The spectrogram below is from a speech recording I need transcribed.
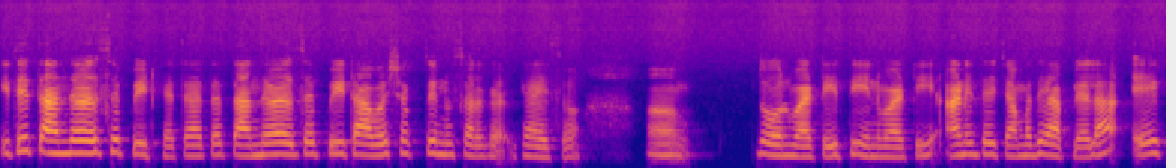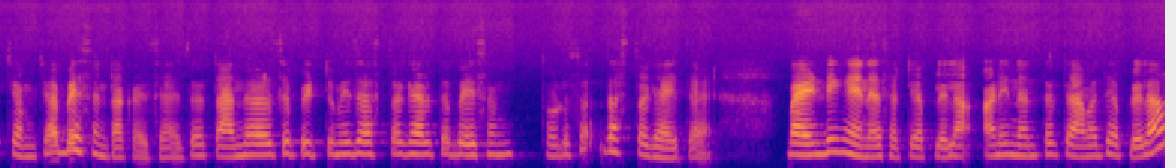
इथे तांदळाचं पीठ घ्यायचं आता तांदळाचं पीठ आवश्यकतेनुसार घ्यायचं. दोन वाटी तीन वाटी आणि त्याच्यामध्ये आपल्याला एक चमचा बेसन टाकायचं आहे. जर तांदळाचं पीठ तुम्ही जास्त घ्याल तर बेसन थोडंसं जास्त घ्यायचं आहे. बाइंडिंग येण्यासाठी आपल्याला आणि नंतर त्यामध्ये आपल्याला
